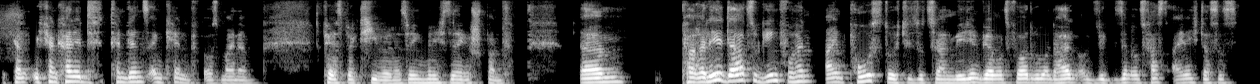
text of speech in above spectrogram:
ich kann, ich kann keine Tendenz erkennen aus meiner Perspektive. Deswegen bin ich sehr gespannt. Ähm, parallel dazu ging vorhin ein Post durch die sozialen Medien. Wir haben uns vorher darüber unterhalten und wir sind uns fast einig, dass es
